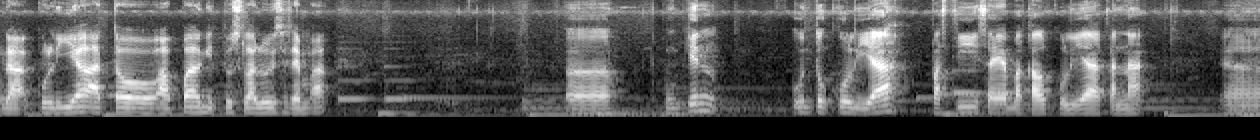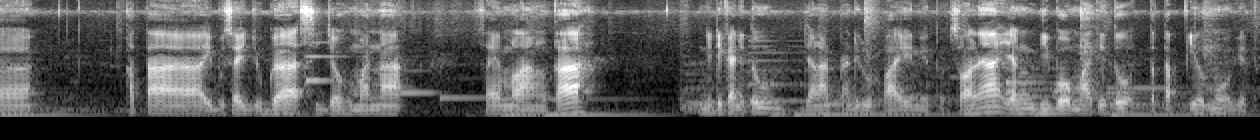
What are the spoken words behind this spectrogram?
nggak kuliah atau apa gitu selalu SMA? Uh, mungkin untuk kuliah pasti saya bakal kuliah karena uh, kata ibu saya juga sejauh mana saya melangkah pendidikan itu jangan pernah dilupain gitu. Soalnya yang dibawa mati itu tetap ilmu gitu.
